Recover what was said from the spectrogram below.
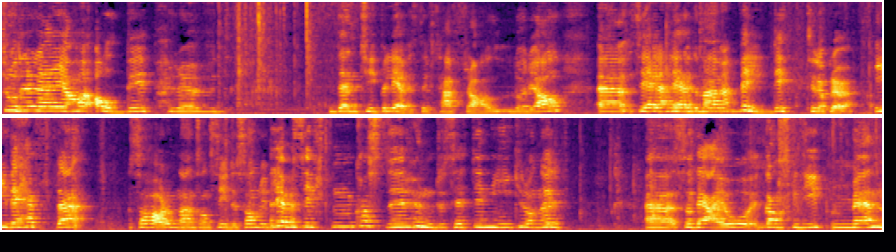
Tro dere eller jeg har aldri prøvd den type levestift her fra L'Oreal. eh, så Jeg gleder meg veldig til å prøve. I det heftet så har de da en sånn side sånn. Leppestiften koster 139 kroner. Eh, så det er jo ganske dyrt, men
